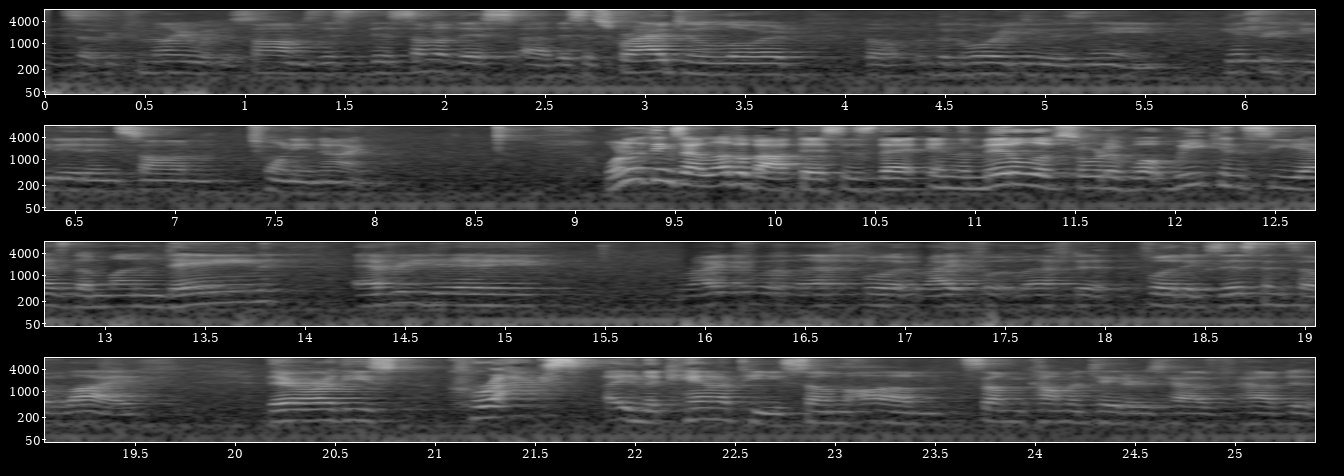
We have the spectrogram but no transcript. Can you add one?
And so if you're familiar with the Psalms, this, this, some of this, uh, this ascribed to the Lord, the, the glory to his name, gets repeated in Psalm 29. One of the things I love about this is that in the middle of sort of what we can see as the mundane, everyday, right foot, left foot, right foot, left foot existence of life, there are these cracks in the canopy, some, um, some commentators have, have, de-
